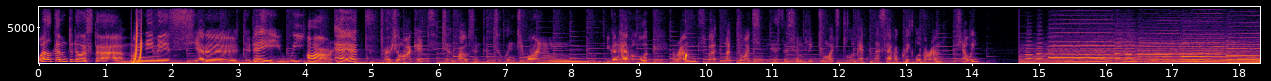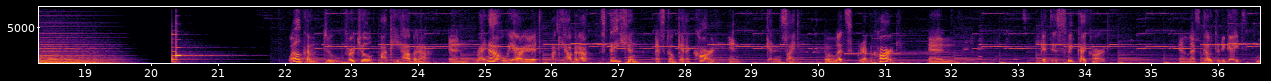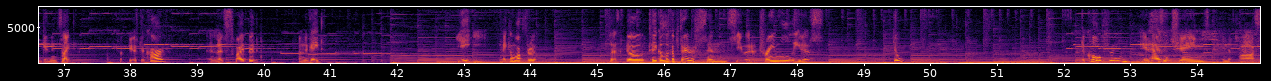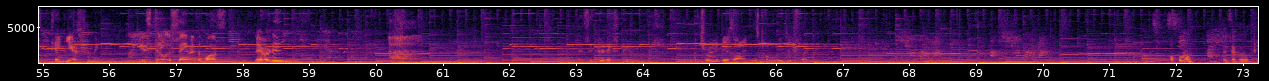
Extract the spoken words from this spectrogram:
Welcome to Dosta. My name is Sierra. Today we are at Virtual Market 2021. You're gonna have a look around, but not too much because there's simply too much to look at. Let's have a quick look around, shall we? Welcome to Virtual Akihabara. And right now we are at Akihabara Station. Let's go get a card and get inside. So let's grab a card and get this sweet guy card. And let's go to the gate and get inside. So here's the card and let's swipe it on the gate. Yay! I can walk through. Let's go take a look upstairs and see where the train will lead us. Yo! The cool thing, it hasn't changed in the past 10 years for me. It's still the same as it was. There it is. That's a good experience. The train design is totally different. Hop on. Let's have a look.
